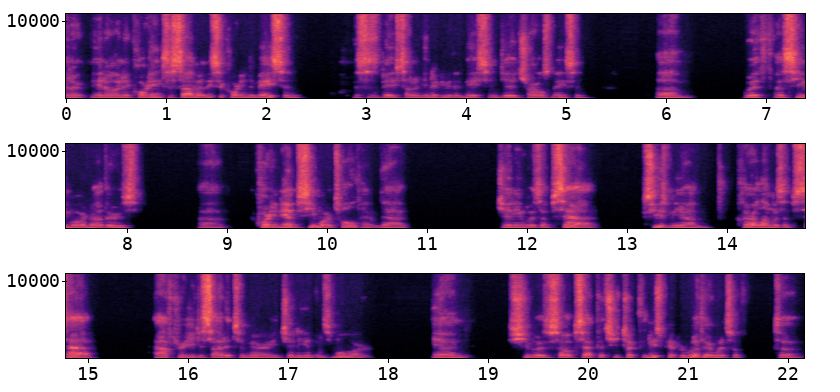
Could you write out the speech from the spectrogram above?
And, you know, and according to some, at least according to Mason, this is based on an interview that Mason did, Charles Mason, um, with uh, Seymour and others. Uh, according to him, Seymour told him that Jennie was upset, excuse me, um, Clara Lum was upset after he decided to marry Jennie Evans Moore. And she was so upset that she took the newspaper with her, went to, to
